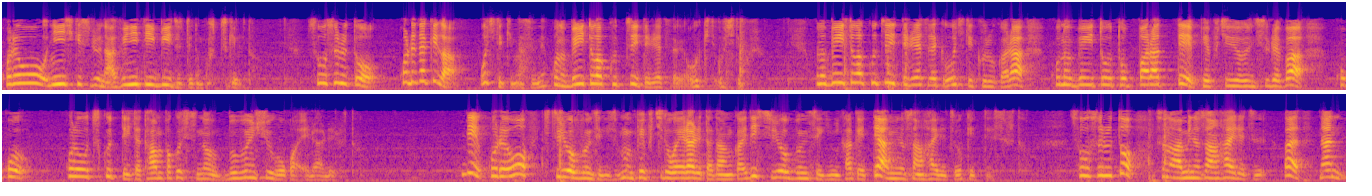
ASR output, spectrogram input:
これを認識するようなアフィニティビーズっていうのをくっつけると。そうすると、これだけが落ちてきますよね。このベイトがくっついてるやつだけが落ちてくる。このベイトがくっついてるやつだけ落ちてくるから、このベイトを取っ払ってペプチドにすれば、ここ、これを作っていたタンパク質の部分集合が得られると。で、これを質量分析もうペプチドが得られた段階で質量分析にかけてアミノ酸配列を決定すると。そうすると、そのアミノ酸配列は何、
